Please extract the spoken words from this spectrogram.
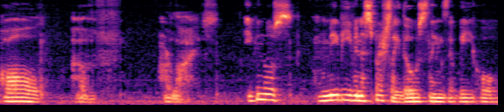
all of our lives, even those, maybe even especially those things that we hold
